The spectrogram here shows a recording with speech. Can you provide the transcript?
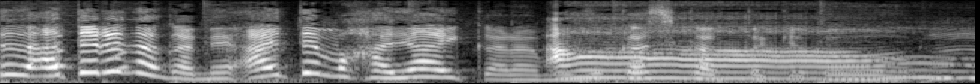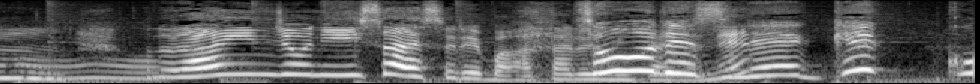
当てるのがね相手も早いから難しかったけど、ライン上にさえすれば当たるね、そうですね。結構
